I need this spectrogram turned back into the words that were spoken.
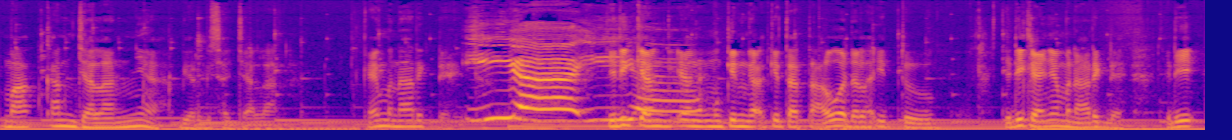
makan jalannya biar bisa jalan. Kayak menarik deh. iya iya Jadi yang yang mungkin nggak kita tahu adalah itu. Jadi kayaknya menarik deh. Jadi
